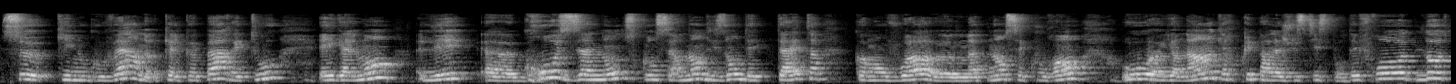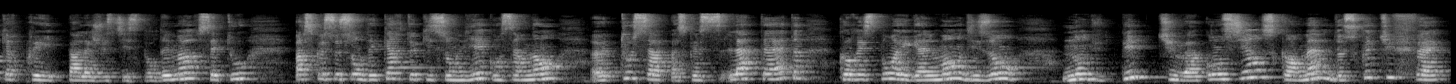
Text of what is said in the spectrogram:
ceux qui nous gouvernent quelque part et tout, et également les grosses annonces concernant, disons, des têtes comme on voit euh, maintenant c'est courant, où euh, il y en a un qui est repris par la justice pour des fraudes, l'autre qui est repris par la justice pour des morts, c'est tout, parce que ce sont des cartes qui sont liées concernant euh, tout ça, parce que la tête correspond également, disons, non du pipe, tu as conscience quand même de ce que tu fais.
